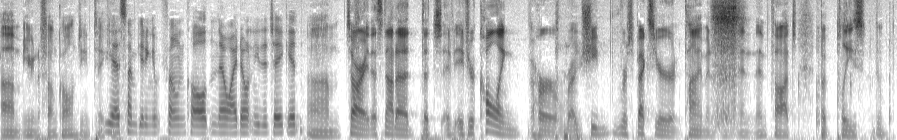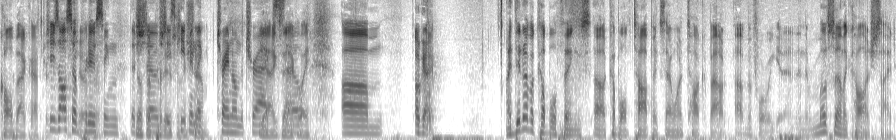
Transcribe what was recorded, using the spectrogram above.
Um, you're gonna phone call. Do you take it? Yes, I'm getting a phone call. No, I don't need to take it. Um, sorry, that's not a. That's if, if you're calling her, she respects your time and, and, and, and thoughts. But please call back after. She's also show's over. producing the She's also show. She's keeping show. the train on the track. Yeah, exactly. Um, okay. I did have a couple of things, uh, a couple of topics I want to talk about uh, before we get in, and they're mostly on the college side.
